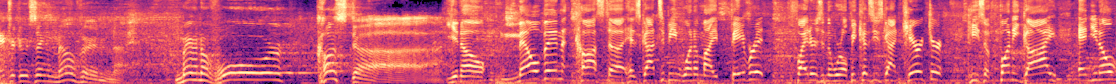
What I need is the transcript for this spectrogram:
Introducing Melvin, Man of War Costa. You know, Melvin Costa has got to be one of my favorite fighters in the world because he's got character, he's a funny guy, and you know,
